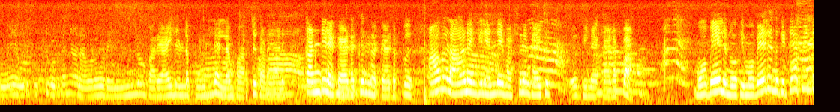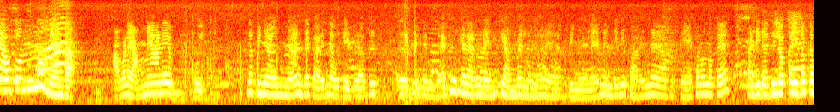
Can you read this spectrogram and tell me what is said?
ഇങ്ങനെ ഒരു കുത്ത് കൊടുക്കാൻ ഞാൻ അവളോട് എന്നും പറയാം. അതിലുള്ള പുല്ലെല്ലാം പറിച്ചു കളയാൻ കണ്ടില്ലേ? കിടക്കുന്ന കിടപ്പ്. അവളാണെങ്കിൽ എന്നെ ഭക്ഷണം കഴിച്ച് പിന്നെ കിടപ്പാ. മൊബൈൽ നോക്കി. മൊബൈൽ ഒന്ന് കിട്ടിയാൽ പിന്നെ അവൾക്കൊന്നും വേണ്ട. അവളെ അമ്മയാണേ പോയി. എന്നാ പിന്നെ ഞാൻ എന്താ പറയുന്ന അവൾ കേട്ടു അവൾക്ക് പിന്നെ വിചാരിച്ചു നോക്കിയാൽ അറിഞ്ഞൂടെ എനിക്ക് അമ്മയല്ലെന്നാ പിന്നെ ഇളയമ്മ എന്തെങ്കിലും പറയുന്ന കേൾക്കണം എന്നൊക്കെ കണ്ടില്ല. ഇതിലൊക്കെ ഇതൊക്കെ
